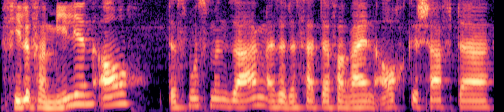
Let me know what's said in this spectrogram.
viele Familien auch, das muss man sagen. Also das hat der Verein auch geschafft, da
